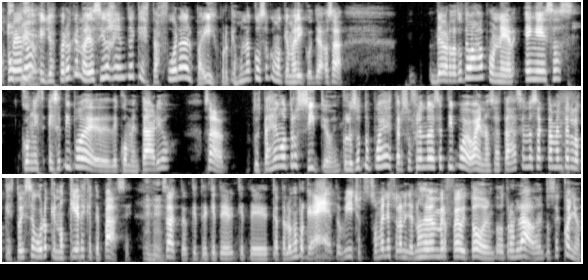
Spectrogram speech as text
estúpida. espero, y yo espero que no haya sido gente que está fuera del país, porque es una cosa como que, marico, ya, o sea, de verdad tú te vas a poner en esas, con es- ese tipo de, de- de comentarios, o sea, tú estás en otro sitio, incluso tú puedes estar sufriendo de ese tipo de vaina, o sea, estás haciendo exactamente lo que estoy seguro que no quieres que te pase. Exacto, que te, que te, que te catalogan porque, eh, estos bichos son venezolanos, ya nos deben ver feo y todo en otros lados. Entonces, coño,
